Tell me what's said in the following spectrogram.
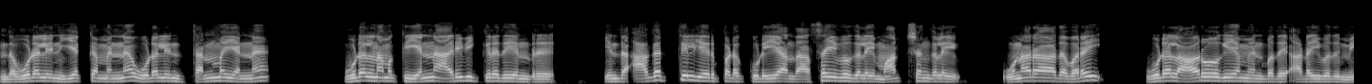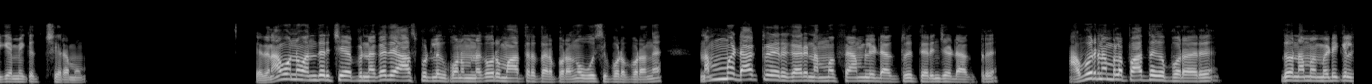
இந்த உடலின் இயக்கம் என்ன? உடலின் தன்மை என்ன? உடல் நமக்கு என்ன அறிவிக்கிறது என்று இந்த அகத்தில் ஏற்படக்கூடிய அந்த அசைவுகளை மாற்றங்களை உணராத வரை உடல் ஆரோக்கியம் என்பதை அடைவது மிக மிக சிரமம். எதனா ஒன்று வந்துருச்சு அப்படின்னாக்கா இது ஹாஸ்பிட்டலுக்கு போனோம்னாக்கா ஒரு மாத்திரை தர ஊசி போட போகிறாங்க நம்ம டாக்டர் இருக்காரு நம்ம ஃபேமிலி டாக்டர் தெரிஞ்ச டாக்டர். அவர் நம்மளை பார்த்துக்க போகிறாரு இதோ நம்ம மெடிக்கல்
